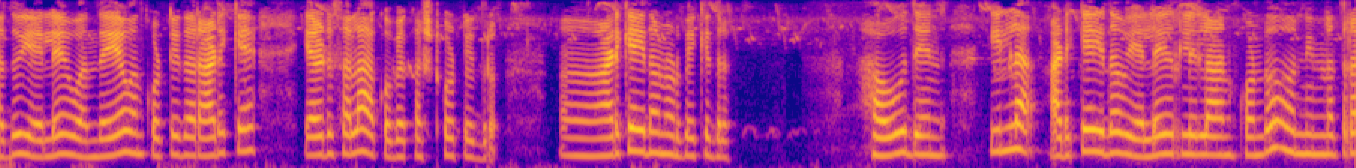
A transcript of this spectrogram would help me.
ಅದು ಎಲೆ ಒಂದೇ ಒಂದು ಕೊಟ್ಟಿದ್ದಾರೆ. ಅಡಿಕೆ ಎರಡು ಸಲ ಹಾಕೋಬೇಕು, ಅಷ್ಟು ಕೊಟ್ಟಿದ್ರು. ಅಡಿಕೆ ಇದಾವೆ ನೋಡ್ಬೇಕಿದ್ರೆ ಹೌದೇನು? ಇಲ್ಲ, ಅಡಿಕೆ ಇದಾವೆ, ಎಲೆ ಇರಲಿಲ್ಲ ಅಂದ್ಕೊಂಡು ನಿನ್ನ ಹತ್ರ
